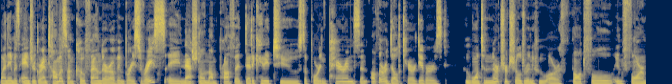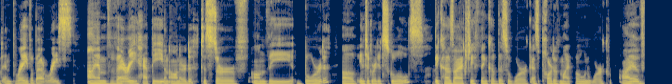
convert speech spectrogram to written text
My name is Andrew Grant Thomas. I'm co founder of Embrace Race, a national nonprofit dedicated to supporting parents and other adult caregivers who want to nurture children who are thoughtful, informed, and brave about race. I am very happy and honored to serve on the board of integrated schools because I actually think of this work as part of my own work. I've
